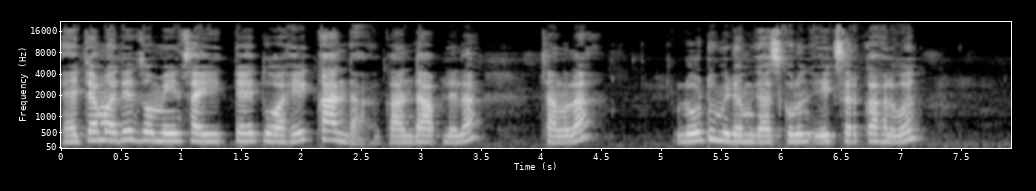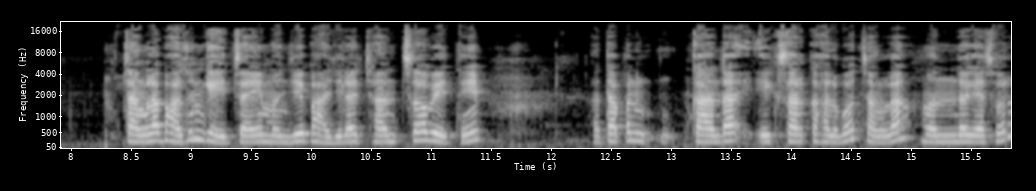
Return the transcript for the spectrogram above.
ह्याच्यामध्ये जो मेन साहित्य आहे तो आहे कांदा. कांदा आपल्याला चांगला लो टू मिडियम गॅस करून एकसारखा हलवत चांगला भाजून घ्यायचा आहे म्हणजे भाजीला छान चव येते. आता आपण कांदा एकसारखा हलवत चांगला मंद गॅसवर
